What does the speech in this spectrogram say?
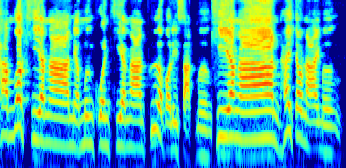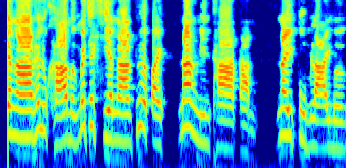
คำว่าเคลียร์งานเนี่ยมึงควรเคลียร์งานเพื่อบริษัทมึง เคลียร์งานให้เจ้านายมึง เคลียร์งานให้ลูกค้ามึงไม่ใช่เคลียร์งานเพื่อไปนั่งนินทากัน ในกลุ่มไลน์มึง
